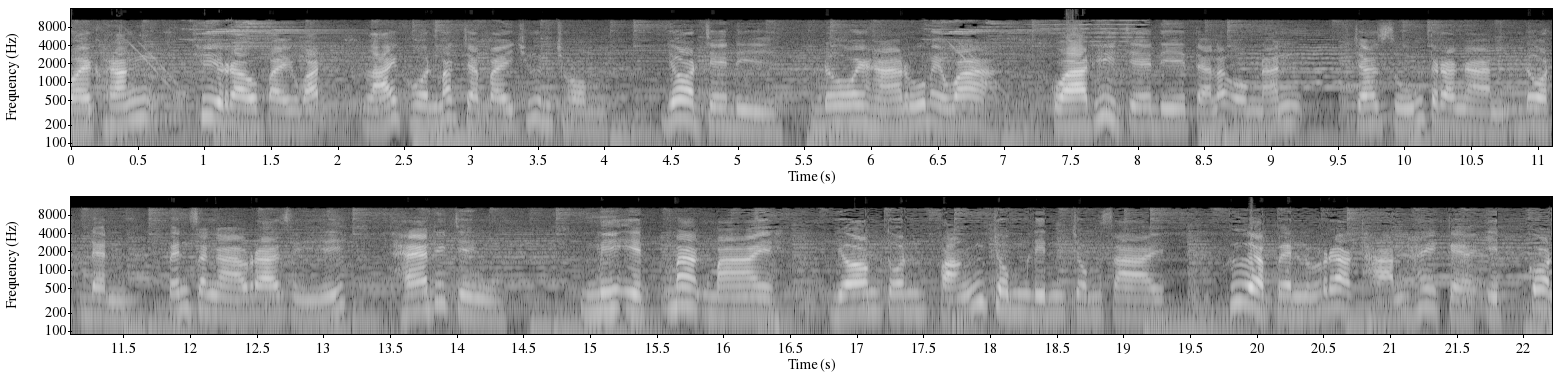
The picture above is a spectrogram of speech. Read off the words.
บ่อยครั้งที่เราไปวัดหลายคนมักจะไปชื่นชม ยอดเจดีย์โดยหารู้ไม่ว่า กว่าที่เจดีย์แต่ละองค์นั้น จะสูงตระหงานโดดเด่น เป็นสง่าราศีแท้ที่จริง มีอิฐมากมาย ยอมตนฝังจมดินจมทราย เพื่อเป็นรากฐานให้แก่อิฐก้อน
